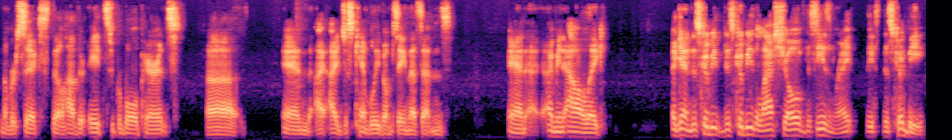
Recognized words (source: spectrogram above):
number six. They'll have their eighth Super Bowl appearance, uh, and I, I just can't believe I'm saying that sentence. And I mean, Al, like again, this could be this could be the last show of the season, right? This this could be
